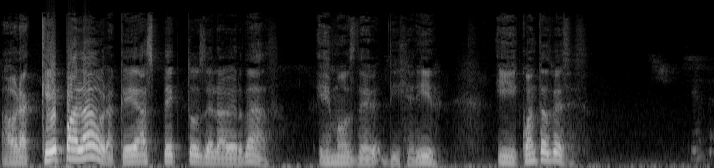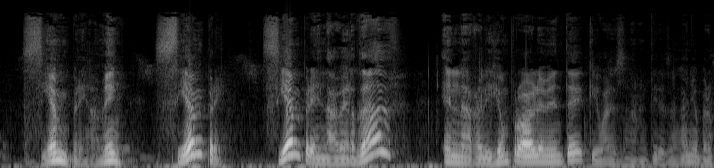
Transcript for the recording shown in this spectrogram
Ahora, ¿qué palabra, qué aspectos de la verdad hemos de digerir? ¿Y cuántas veces? Siempre. Siempre, amén. Siempre, siempre. En la verdad, en la religión probablemente, que igual es una mentira, es un engaño, pero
